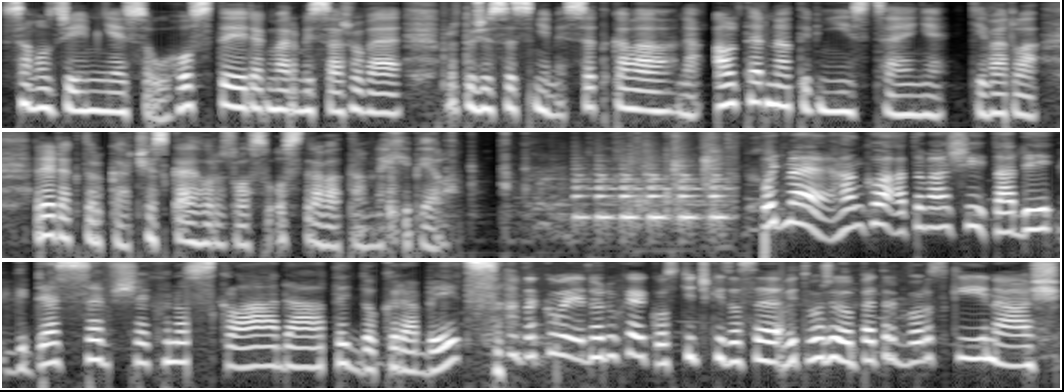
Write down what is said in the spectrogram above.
samozřejmě jsou hosty Dagmar Misařové, protože se s nimi setkala na alternativní scéně divadla. Redaktorka Českého rozhlasu Ostrava tam nechyběla. Pojďme, Hanko a Tomáši, tady, kde se všechno skládá teď do krabic. To takové jednoduché kostičky zase vytvořil Petr Dvorský, náš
